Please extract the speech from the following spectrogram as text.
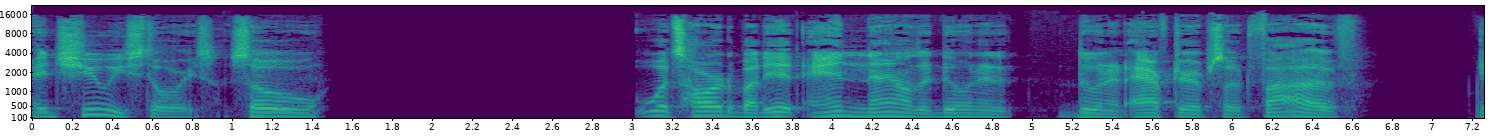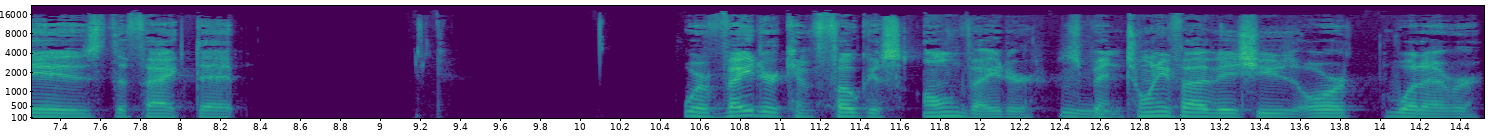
and Chewie stories. So, what's hard about it, and now they're doing it doing it after Episode Five, is the fact that where Vader can focus on Vader, Mhm. spend twenty five issues or whatever,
